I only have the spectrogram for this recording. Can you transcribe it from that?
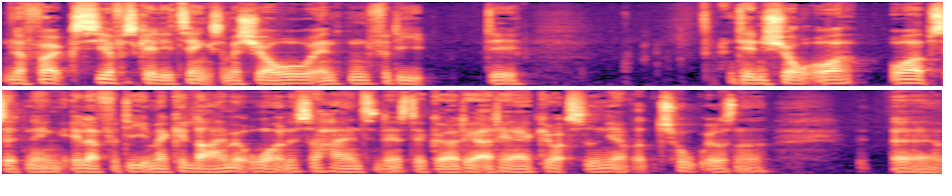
Når folk siger forskellige ting, som er sjove, enten fordi det, det er en sjov ord, ordopsætning, eller fordi man kan lege med ordene, så har jeg en tendens til at gøre det, og det har jeg gjort siden jeg var to eller sådan noget. Øh,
